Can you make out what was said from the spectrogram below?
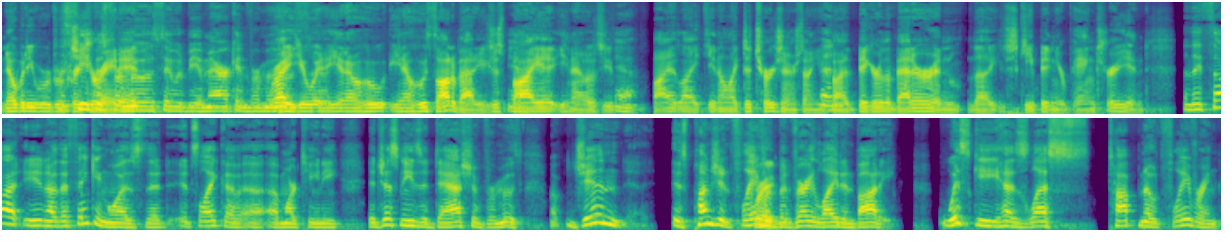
Nobody would The refrigerate it. vermouth, it would be American vermouth. Right, you or- would, uh, you know who you know who thought about it. You just Yeah. buy it, you know, you Yeah. buy like you know like detergent or something. You And- buy it bigger the better, and the, you just keep it in your pantry. And And they thought, you know, the thinking was that it's like a, a, a martini. It just needs a dash of vermouth. Gin is pungent flavored, Right. but very light in body. Whiskey has less top note flavoring,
